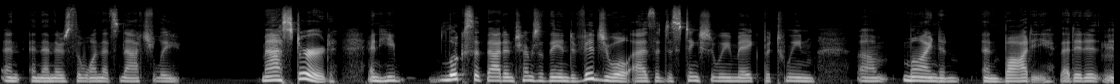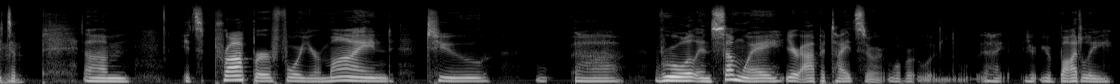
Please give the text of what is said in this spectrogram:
and and then there's the one that's naturally mastered, and he looks at that in terms of the individual as the distinction we make between um, mind and and body. That it is, mm-hmm. it's a mm-hmm. um, it's proper for your mind to uh, rule in some way your appetites or uh, your, your bodily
